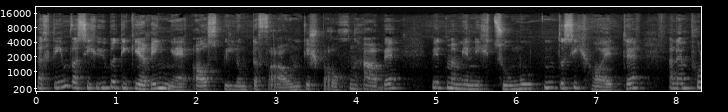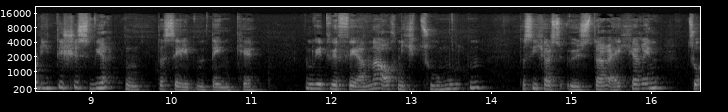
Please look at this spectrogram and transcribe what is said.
Nach dem, was ich über die geringe Ausbildung der Frauen gesprochen habe, wird man mir nicht zumuten, dass ich heute an ein politisches Wirken derselben denke. Man wird mir ferner auch nicht zumuten, dass ich als Österreicherin zu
